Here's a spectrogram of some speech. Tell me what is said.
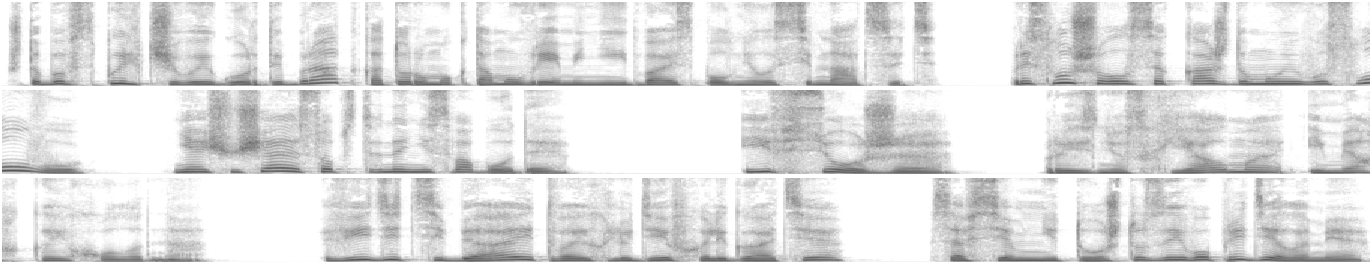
чтобы вспыльчивый и гордый брат, которому к тому времени едва исполнилось семнадцать, прислушивался к каждому его слову, не ощущая собственной несвободы. «И все же», — произнес Хьялма и мягко, и холодно, «видеть тебя и твоих людей в Халигате совсем не то, что за его пределами.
